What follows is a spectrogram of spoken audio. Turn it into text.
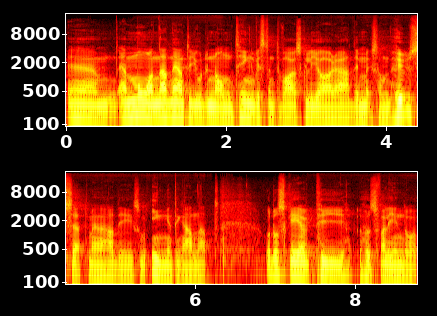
ehm, en månad när jag inte gjorde någonting, visste inte vad jag skulle göra. Jag hade liksom huset, men jag hade liksom ingenting annat. Och då skrev Py Husvallin då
